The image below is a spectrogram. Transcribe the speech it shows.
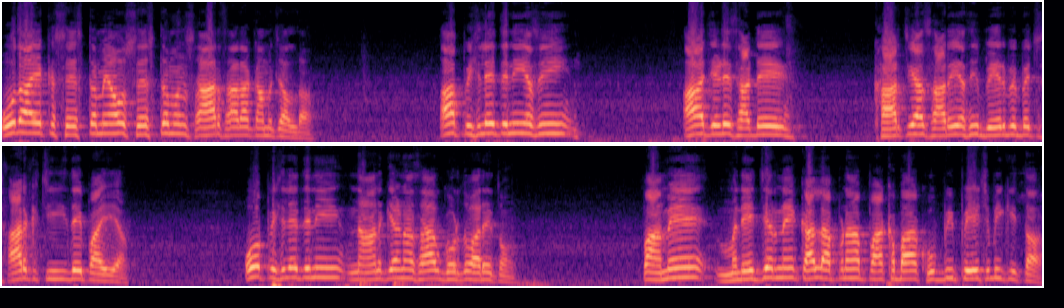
ਉਹਦਾ ਇੱਕ ਸਿਸਟਮ ਆ, ਉਹ ਸਿਸਟਮ ਅਨੁਸਾਰ ਸਾਰਾ ਕੰਮ ਚੱਲਦਾ। ਆ ਪਿਛਲੇ ਦਿਨੀ ਅਸੀਂ ਆ ਜਿਹੜੇ ਸਾਡੇ ਖਰਚੇ ਆ ਸਾਰੇ ਅਸੀਂ ਬੇਰਵੇ ਵਿੱਚ ਹਰ ਇੱਕ ਚੀਜ਼ ਦੇ ਪਾਏ ਆ। ਉਹ ਪਿਛਲੇ ਦਿਨੀ ਨਾਨਕਿਆਣਾ ਸਾਹਿਬ ਗੁਰਦੁਆਰੇ ਤੋਂ ਭਾਵੇਂ ਮੈਨੇਜਰ ਨੇ ਕੱਲ ਆਪਣਾ ਪੱਖ ਬਾਖੂਬੀ ਪੇਸ਼ ਵੀ ਕੀਤਾ,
